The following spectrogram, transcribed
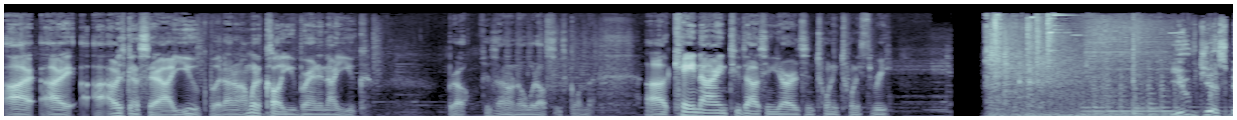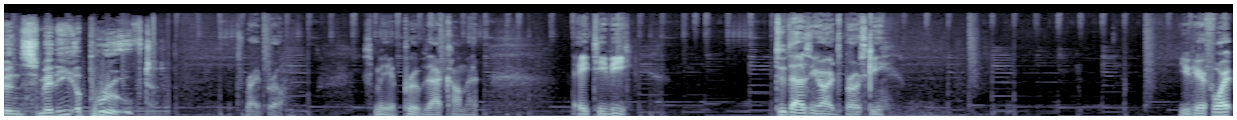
I I I was gonna say Aiyuk, but I don't. I'm gonna call you Brandon Aiyuk, bro, because I don't know what else is going on. Uh, K9, 2,000 yards in 2023. You've just been Smitty approved. That's right, bro. Smitty approved that comment. ATV. 2,000 yards, broski. You here for it?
